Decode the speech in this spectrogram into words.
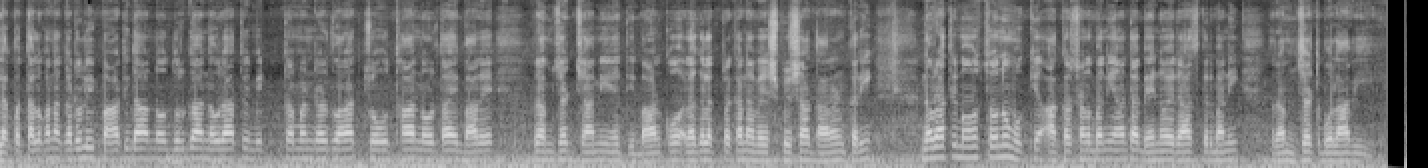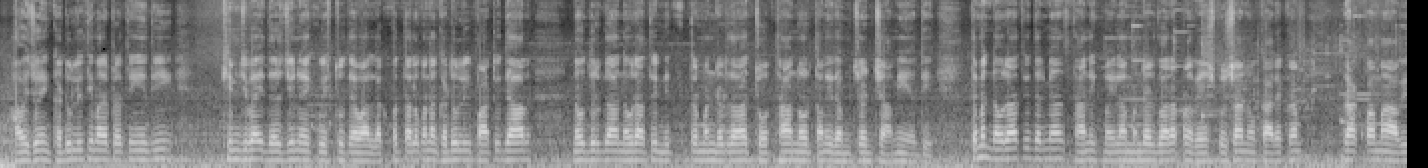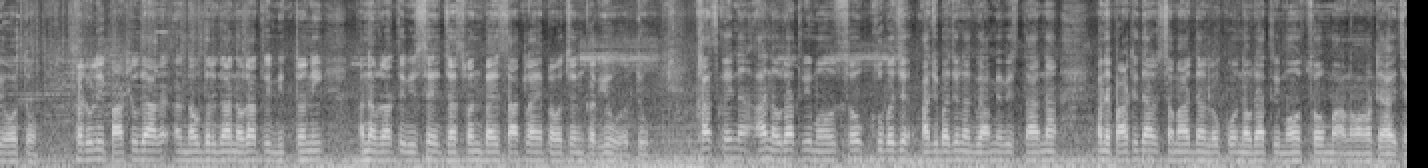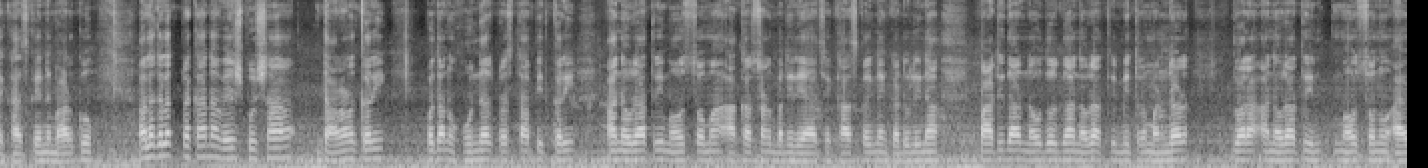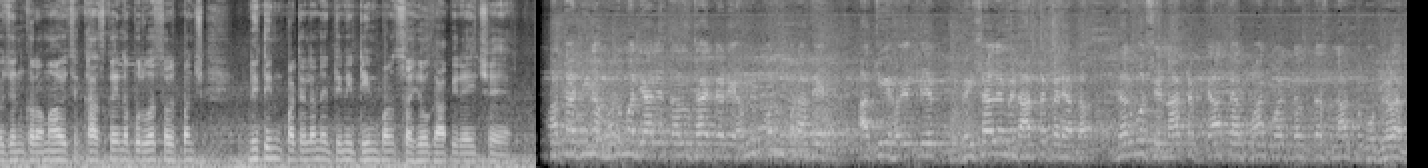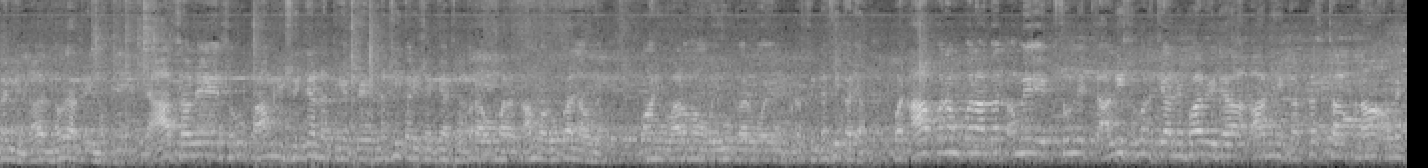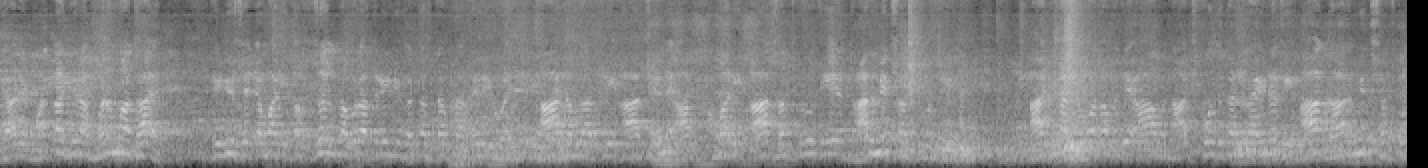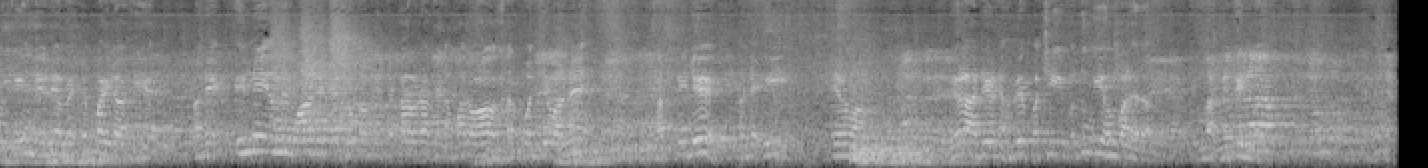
લખપત તાલુકાના ગઢુલી પાટીદાર નવદુર્ગા નવરાત્રિ મિત્ર મંડળ દ્વારા ચોથા નોરતાએ ભારે રમઝટ જામી હતી. બાળકો અલગ અલગ પ્રકારના વેશભૂષા ધારણ કરી નવરાત્રિ મહોત્સવનું મુખ્ય આકર્ષણ બન્યા હતા. બહેનોએ રાસ ગરબાની રમઝટ બોલાવી. હવે જોઈએ ગઢુલીથી મારા પ્રતિનિધિ ખીમજીભાઈ દરજીનો એક વિસ્તૃત અહેવાલ. લખપત તાલુકાના ગડોલી પાટીદાર નવદુર્ગા નવરાત્રિ મિત્ર મંડળ દ્વારા ચોથા નોરતાની રમઝટ જામી હતી. તેમજ નવરાત્રિ દરમિયાન સ્થાનિક મહિલા મંડળ દ્વારા પણ વેશભૂષાનો કાર્યક્રમ રાખવામાં આવ્યો હતો. ખડોલી પાટુદાર નવદુર્ગા નવરાત્રિ મિત્રની નવરાત્રિ વિશે જસવંતભાઈ સાકલાએ પ્રવચન કર્યું હતું. ખાસ કરીને આ નવરાત્રિ મહોત્સવ ખૂબ જ આજુબાજુના ગ્રામ્ય વિસ્તારના અને પાટીદાર સમાજના લોકો નવરાત્રિ મહોત્સવ માણવા માટે આવે છે. ખાસ કરીને બાળકો અલગ અલગ પ્રકારના વેશભૂષા ધારણ કરી, પોતાનું હુનર પ્રસ્થાપિત કરી આ નવરાત્રિ મહોત્સવમાં આકર્ષણ બની રહ્યા છે. ખાસ કરીને ગડોલીના પાટીદાર નવદુર્ગા નવરાત્રિ મિત્ર મંડળ દ્વારા આ નવરાત્રિ મહોત્સવનું આયોજન કરવામાં આવે છે. ખાસ કરીને પૂર્વ સરપંચ નીતિન પટેલ અને તેની ટીમ પણ સહયોગ આપી રહી છે. માતાજીના મઢમાં જ્યારે ચાલુ થાય ત્યારે અમુક પરંપરા છે. આથી હવે એટલે ગઈસાલે મેં નાટક કર્યા હતા. દર વર્ષે નાટક ચાર ચાર, પાંચ પાંચ, દસ દસ નાટકો ભેળા કરીએ નવરાત્રિમાં. એટલે આ સાલે શું કામની સિઝન હતી એટલે નથી કરી શક્યા છોકરાઓ મારા કામમાં રોકાયેલા હોય. પાણી વાળવા હોય, એવું કરવું હોય પ્રશ્ન નથી કર્યા. પણ આ પરંપરાગત અમે એકસો ને ચાલીસ વર્ષ ત્યાં નિભાવી રહ્યા. આની ઘટસ્થાપના અમે જ્યારે માતાજીના મઢમાં થાય એ દિવસે જ અમારી અફઝલ નવરાત્રિની ઘટસ્થાપના થયેલી હોય. આ નવરાત્રિ આ છે ને આ અમારી આ સંસ્કૃતિ એ ધાર્મિક સંસ્કૃતિ આજના જમાનામાં જે આ નાચખોદ કરેલાઈ નથી, આ ધાર્મિક સંસ્કૃતિ એને એને અમે ટપાઈ રાખીએ. અને એને અમે માને કે જો અમે ટકાવી રાખીને અમારો આ સરપંચ જેવાને શક્તિ દે અને એ એમાં વેળા દે ને હવે પછી બધું એ સંભાળે રાખે નીતિનભાઈ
